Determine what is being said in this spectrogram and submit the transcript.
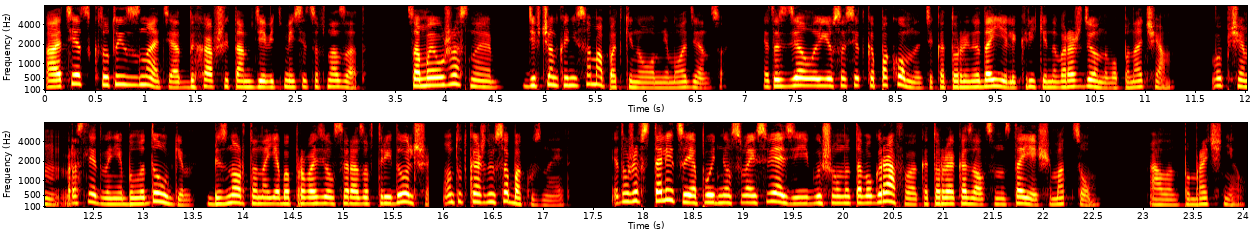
а отец — кто-то из знати, отдыхавший там 9 месяцев назад. Самое ужасное, девчонка не сама подкинула мне младенца. Это сделала ее соседка по комнате, которой надоели крики новорожденного по ночам. В общем, расследование было долгим. Без Нортона я бы провозился раза в три дольше, он тут каждую собаку знает. Это уже в столице я поднял свои связи и вышел на того графа, который оказался настоящим отцом. Алан помрачнел.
